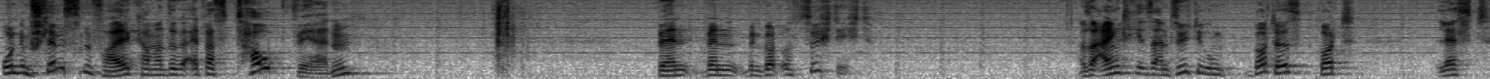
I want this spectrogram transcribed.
Und im schlimmsten Fall kann man sogar etwas taub werden, wenn, wenn, wenn Gott uns züchtigt. Also eigentlich ist eine Züchtigung Gottes. Gott lässt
